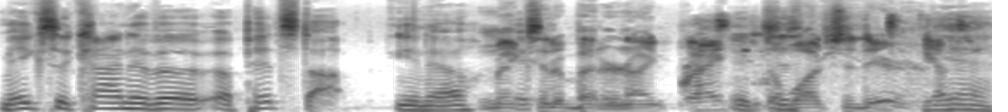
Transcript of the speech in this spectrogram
makes a kind of a, a pit stop, you know? makes it a better night right. to just- watch the deer Yeah.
